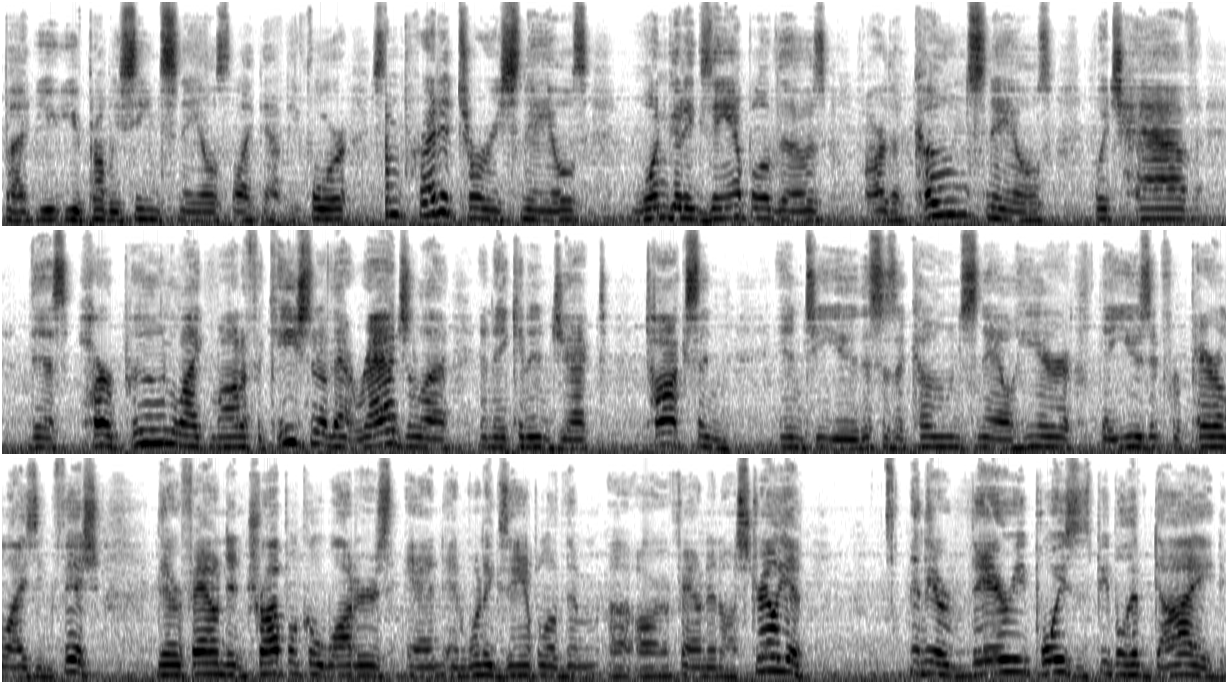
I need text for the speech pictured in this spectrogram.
but you, you've probably seen snails like that before. Some predatory snails, one good example of those are the cone snails, which have this harpoon-like modification of that radula, and they can inject toxin into you. This is a cone snail here. They use it for paralyzing fish. They're found in tropical waters, and, and one example of them uh, are found in Australia. And they are very poisonous. People have died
